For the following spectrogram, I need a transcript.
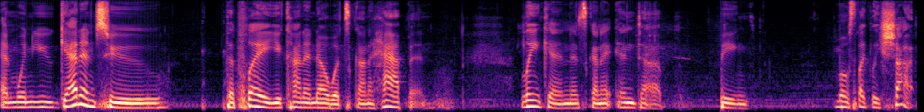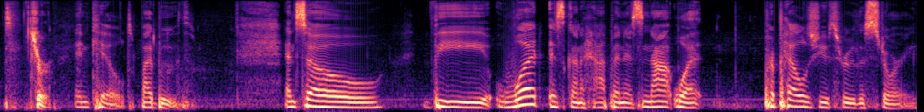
And when you get into the play, you kind of know what's going to happen. Lincoln is going to end up being most likely shot Sure. and killed by Booth. And so the what is going to happen is not what propels you through the story.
